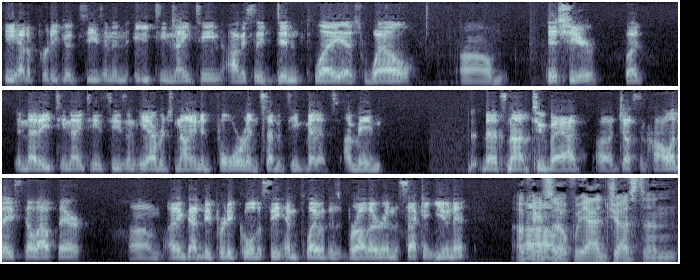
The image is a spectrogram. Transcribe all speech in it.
He had a pretty good season in eighteen nineteen. Obviously, didn't play as well um, this year, but in that eighteen nineteen season, he averaged nine and four in 17 minutes. I mean, th- that's not too bad. Uh, Justin Holiday's still out there. Um, I think that'd be pretty cool to see him play with his brother in the second unit. Okay, so Um, if we add Justin,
